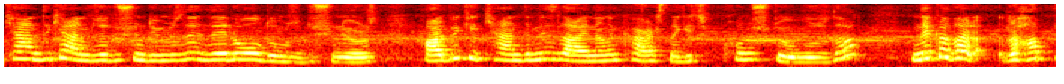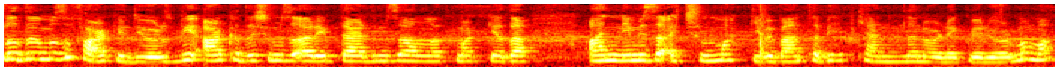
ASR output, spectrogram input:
kendi kendimize düşündüğümüzde deli olduğumuzu düşünüyoruz. Halbuki kendimizle aynanın karşısına geçip konuştuğumuzda ne kadar rahatladığımızı fark ediyoruz. Bir arkadaşımızı arayıp derdimizi anlatmak ya da annemize açılmak gibi ben tabii hep kendimden örnek veriyorum ama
